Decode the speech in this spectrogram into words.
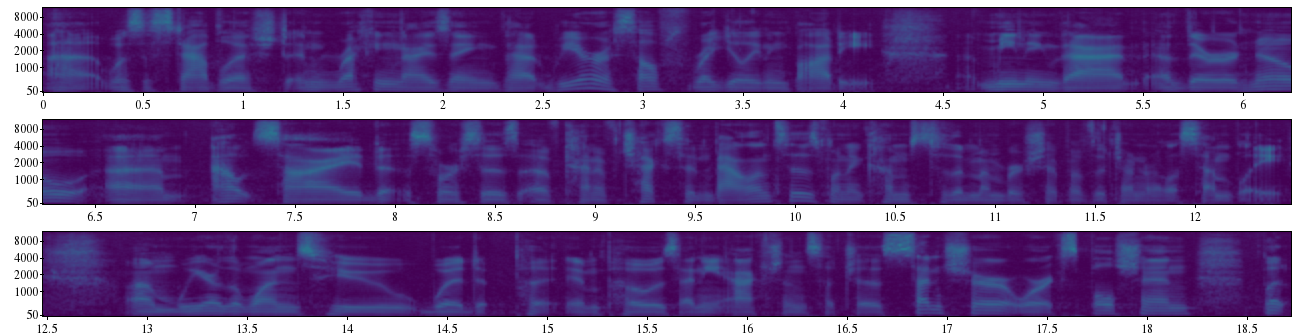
uh, was established in recognizing that we are a self-regulating body, uh, meaning that uh, there are no um, outside sources of kind of checks and balances when it comes to the membership of the General Assembly. Um, we are the ones who would put impose any actions such as censure or expulsion, but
